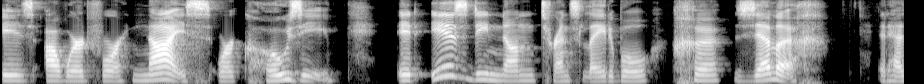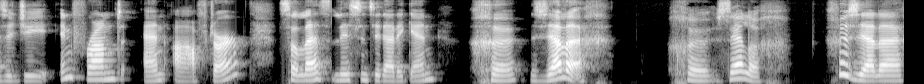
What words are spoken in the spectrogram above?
is our word for nice or cozy. It is the non translatable gezellig. It has a G in front and after. So let's listen to that again. Gezellig. Gezellig. Gezellig.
